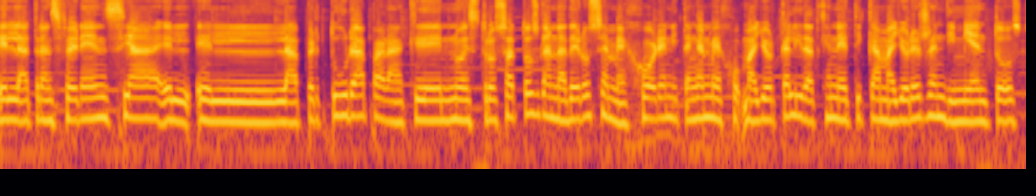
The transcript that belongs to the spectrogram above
la transferencia, el, la apertura para que nuestros atos ganaderos se mejoren y tengan mejor, mayor calidad genética, mayores rendimientos.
